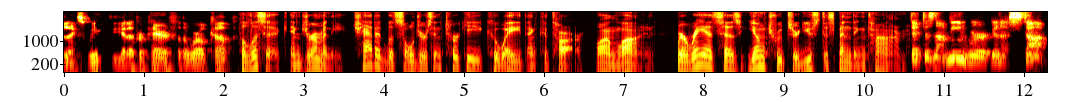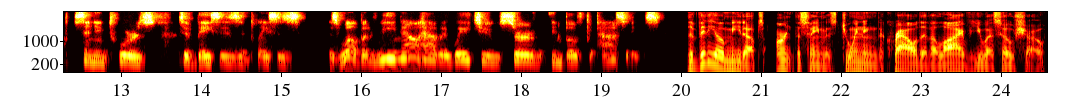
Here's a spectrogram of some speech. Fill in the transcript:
next week to get us prepared for the World Cup. Pulisic, in Germany, chatted with soldiers in Turkey, Kuwait, and Qatar online where Reyes says young troops are used to spending time. That does not mean we're going to stop sending tours to bases and places as well. But we now have a way to serve in both capacities. The video meetups aren't the same as joining the crowd at a live USO show,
